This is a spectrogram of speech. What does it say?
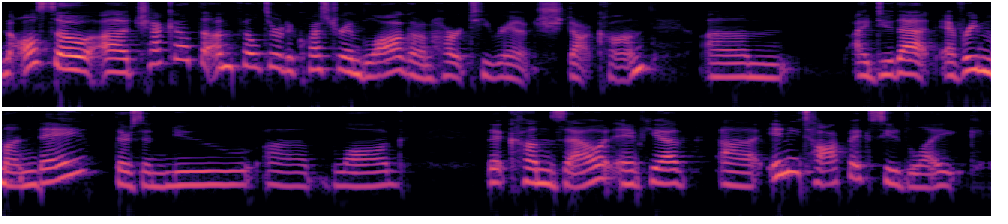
And also uh, check out the Unfiltered Equestrian blog on hearttranch.com. Um, I do that every Monday. There's a new uh, blog that comes out. And if you have uh, any topics you'd like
